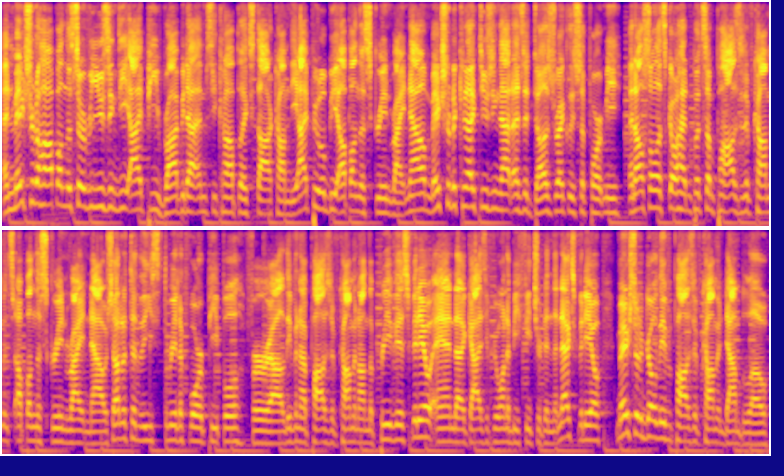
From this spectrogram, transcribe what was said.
And make sure to hop on the server using the IP rawbie.mccomplex.com. The IP will be up on the screen right now. Make sure to connect using that as it does directly support me. And also, let's go ahead and put some positive comments up on the screen right now. Shout out to these three to four people for uh, leaving a positive comment on the previous video. And uh, guys, if you want to be featured in the next video, make sure to go leave a positive comment down below.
